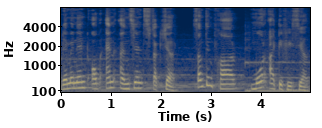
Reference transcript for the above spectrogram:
remnant of an ancient structure? Something far more artificial.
